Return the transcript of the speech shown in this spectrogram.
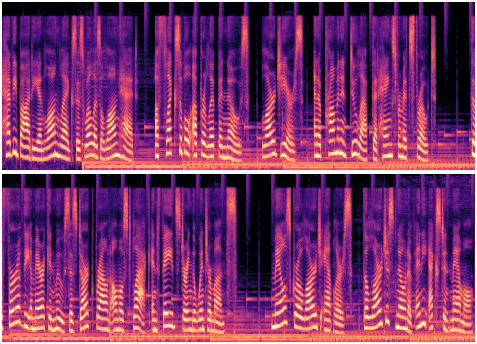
heavy body and long legs as well as a long head, a flexible upper lip and nose, large ears, and a prominent dewlap that hangs from its throat. The fur of the American moose is dark brown almost black and fades during the winter months. Males grow large antlers, the largest known of any extant mammal,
